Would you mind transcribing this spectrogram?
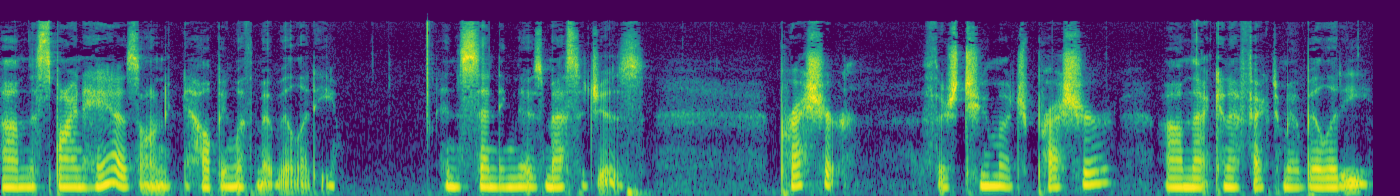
um, the spine has on helping with mobility and sending those messages. Pressure, if there's too much pressure, um, that can affect mobility.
